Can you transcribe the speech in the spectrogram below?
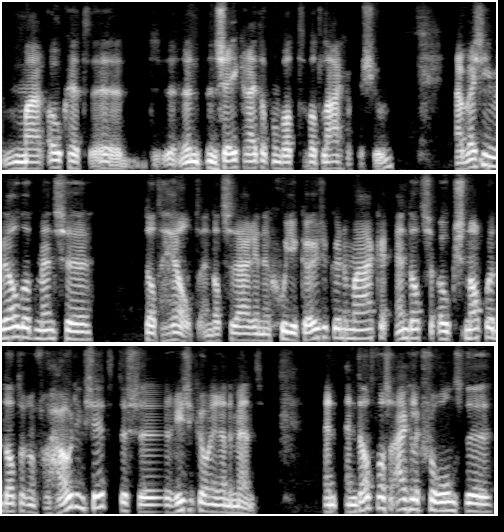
maar ook het, uh, een, een, zekerheid op een wat, wat lager pensioen. Nou, wij zien wel dat mensen dat helpt en dat ze daarin een goede keuze kunnen maken en dat ze ook snappen dat er een verhouding zit tussen risico en rendement. En, en dat was eigenlijk voor ons de,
